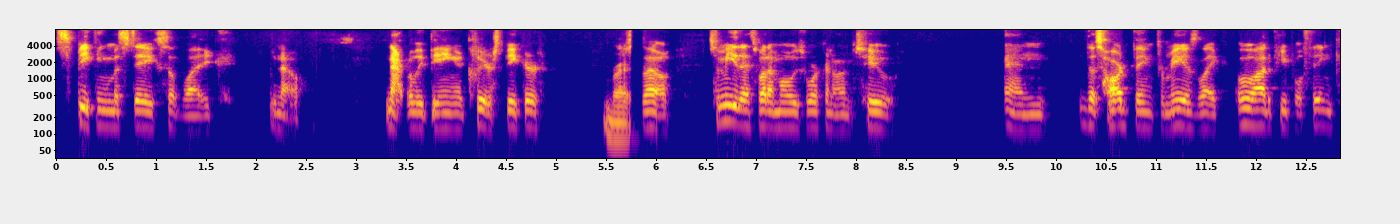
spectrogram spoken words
speaking mistakes of like you know not really being a clear speaker right, so to me that's what i'm always working on too and this hard thing for me is like a lot of people think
